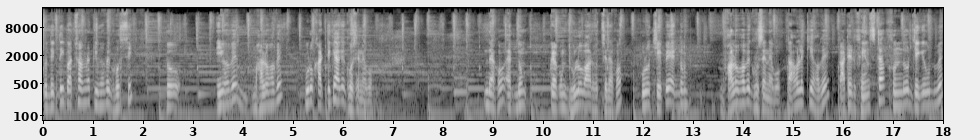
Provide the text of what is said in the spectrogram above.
তো দেখতেই পাচ্ছ আমরা কীভাবে ঘষছি। তো এইভাবে ভালোভাবে পুরো খাটটিকে আগে ঘষে নেব। দেখো, একদম কীরকম ধুলো বার হচ্ছে, দেখো। পুরো চেপে একদম ভালোভাবে ঘষে নেব। তাহলে কি হবে? কাঠের ফেন্সটা সুন্দর জেগে উঠবে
